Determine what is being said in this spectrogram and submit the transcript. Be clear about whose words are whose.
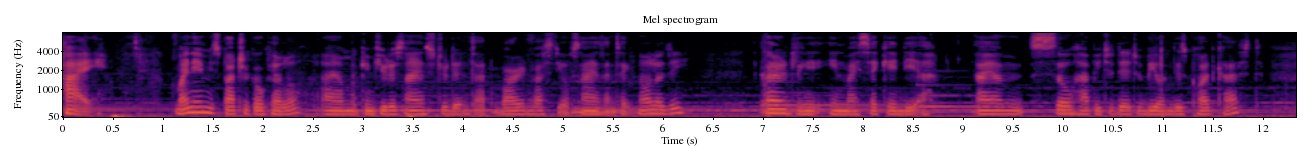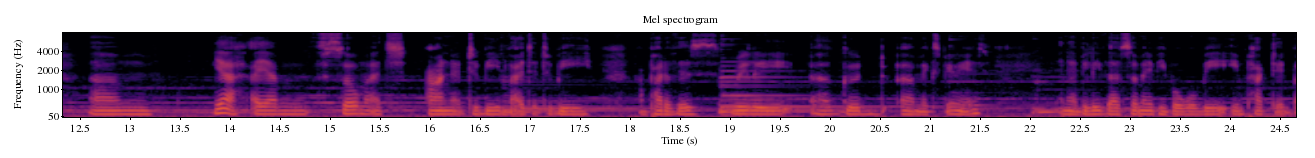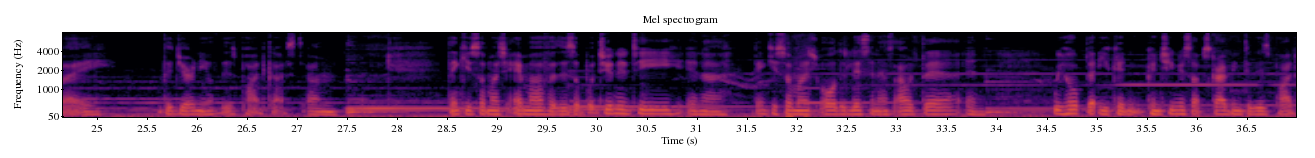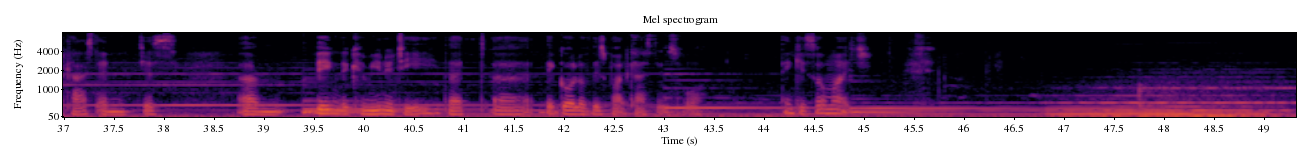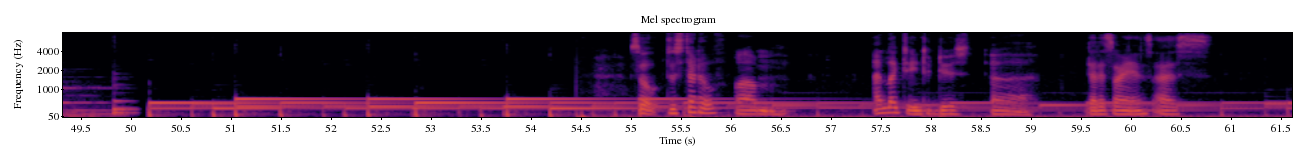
Speaker 1: Hi, my name is Patrick Okello. I am a computer science student at Bar University of Science and Technology, currently in my second year. I am so happy today to be on this podcast. Um, yeah, I am so much honored to be invited to be a part of this really uh, good um, experience. And I believe that so many people will be impacted by the journey of this podcast. Um, thank you so much, Emma, for this opportunity. And uh, thank you so much, all the listeners out there. And we hope that you can continue subscribing to this podcast and just um, being the community that uh, the goal of this podcast is for. Thank you so much. So, to start off, um, I'd like to introduce uh, data science as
